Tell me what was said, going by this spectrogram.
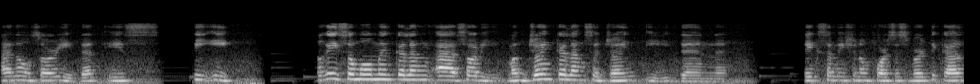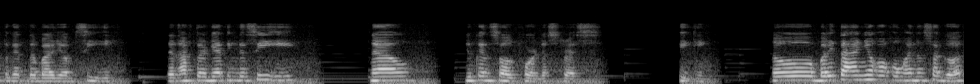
Ah, no, sorry. That is TE. Okay, so moment ka lang, ah, sorry. Mag-join ka lang sa joint E, then take summation of forces vertical to get the value of CE. Then after getting the CE, now, you can solve for the stress CE. So, balitaan nyo ko kung anong sagot.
